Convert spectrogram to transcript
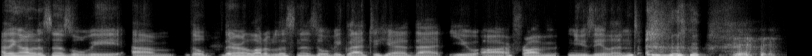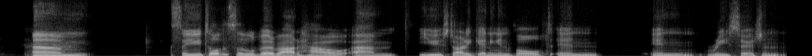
I think our listeners will be um there are a lot of listeners who will be glad to hear that you are from New Zealand. um so you told us a little bit about how um you started getting involved in in research and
